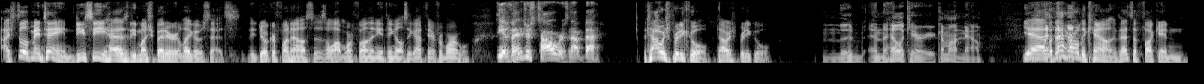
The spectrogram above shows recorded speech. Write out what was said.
I still maintain DC has the much better Lego sets. The Joker Funhouse is a lot more fun than anything else they got there for Marvel. The Avengers Tower is not bad. The tower's pretty cool. The tower's pretty cool. And the and the helicarrier. Come on now. Yeah, but that hardly counts. That's a fucking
